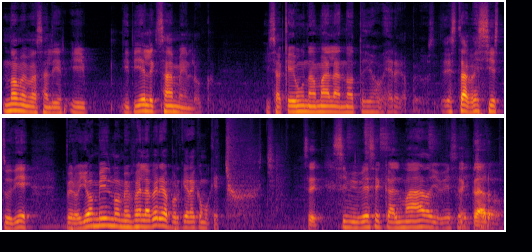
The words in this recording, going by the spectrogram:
No me va a salir. Y, y di el examen, loco. Y saqué una mala nota y yo, verga, pero esta vez sí estudié. Pero yo mismo me fue a la verga porque era como que, chucha, Sí. si me hubiese calmado y hubiese Eh, hecho... claro.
